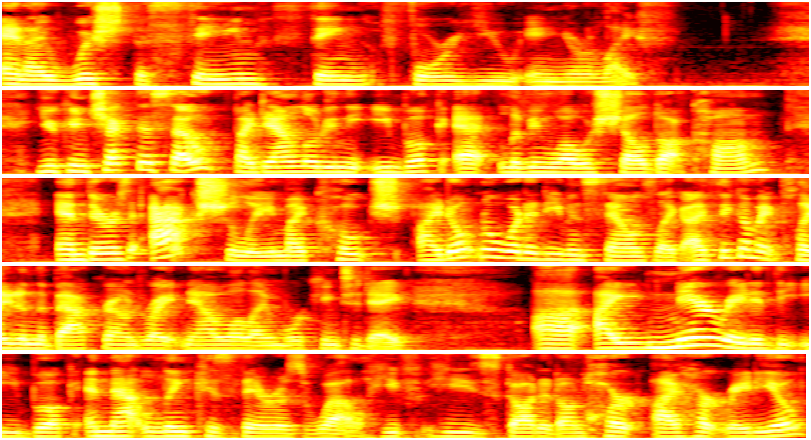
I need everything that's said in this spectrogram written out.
And I wish the same thing for you in your life. You can check this out by downloading the ebook at livingwellwithshell.com. And there's actually my coach, I don't know what it even sounds like. I think I might play it in the background right now while I'm working today. Uh, I narrated the ebook, and that link is there as well. He, he's got it on Heart iHeartRadio,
